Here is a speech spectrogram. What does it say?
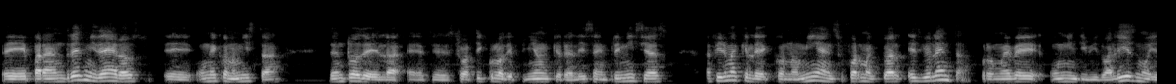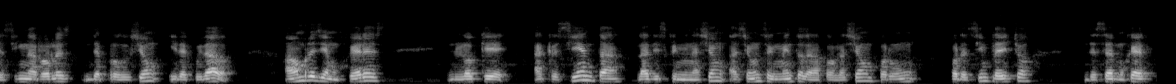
Eh, para Andrés Mideros, eh, un economista, dentro de, eh, de, su artículo de opinión que realiza en Primicias, afirma que la economía en su forma actual es violenta, promueve un individualismo y asigna roles de producción y de cuidado a hombres y a mujeres, lo que acrecienta la discriminación hacia un segmento de la población por, un, por el simple hecho de ser mujer.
